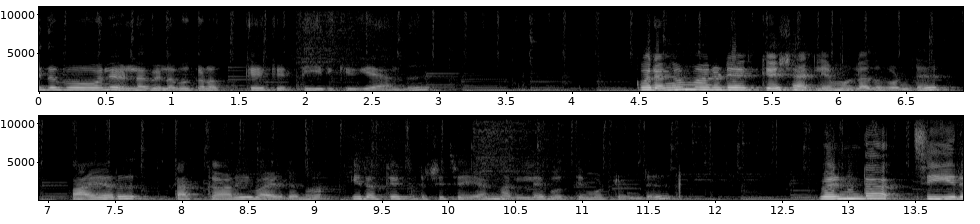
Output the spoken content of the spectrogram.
ഇതുപോലെയുള്ള വിളവുകളൊക്കെ കിട്ടിയിരിക്കുകയാണ്. കുരങ്ങന്മാരുടെയൊക്കെ ശല്യമുള്ളത് കൊണ്ട് പയറ് തക്കാളി വഴുതന ഇതൊക്കെ കൃഷി ചെയ്യാൻ നല്ല ബുദ്ധിമുട്ടുണ്ട്. വെണ്ട ചീര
